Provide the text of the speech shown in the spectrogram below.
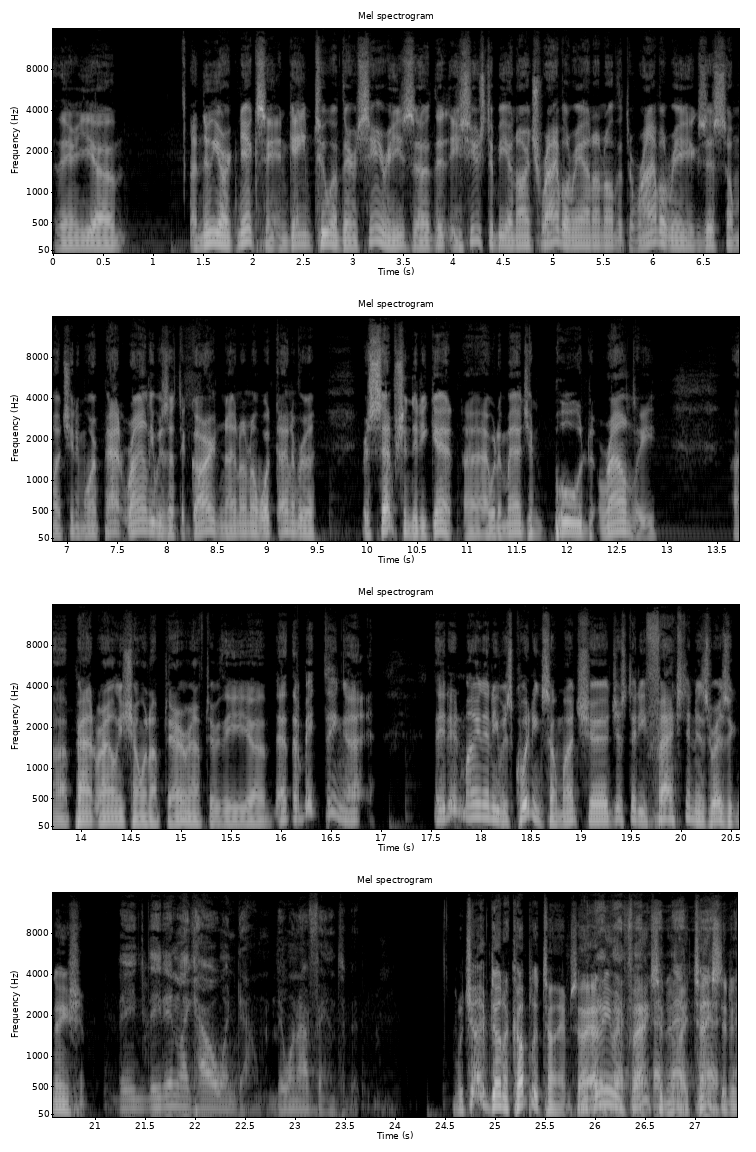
the uh, New York Knicks in Game Two of their series. Uh, this used to be an arch rivalry. I don't know that the rivalry exists so much anymore. Pat Riley was at the Garden. I don't know what kind of a reception did he get. I would imagine booed roundly. Uh, Pat Riley showing up there after the the big thing. They didn't mind that he was quitting so much, just that he faxed in his resignation. They they didn't like how it went down. They were not fans of it. Which I've done a couple of times. I, I didn't even fax it in; I texted it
